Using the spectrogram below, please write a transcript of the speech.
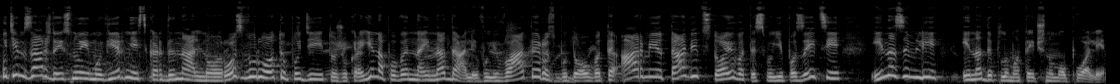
Утім, завжди існує ймовірність кардинального розвороту подій. Тож Україна повинна й надалі воювати, розбудовувати армію та відстоювати свої позиції і на землі, і на дипломатичному полі.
